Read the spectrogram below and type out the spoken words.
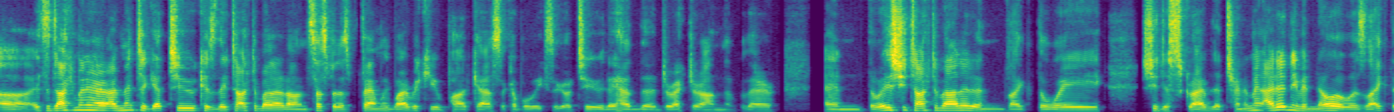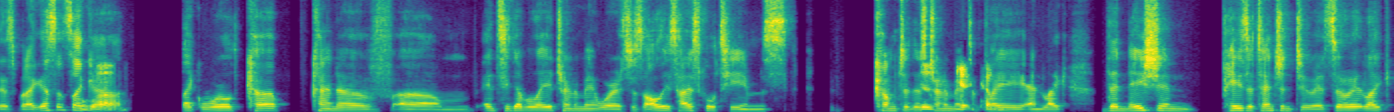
Uh, it's a documentary I, I meant to get to because they talked about it on Cespedes Family Barbecue podcast a couple weeks ago too. They had the director on the, there, and the way she talked about it and like the way she described the tournament, I didn't even know it was like this. But I guess it's like a wow. Like World Cup kind of um, NCAA tournament where it's just all these high school teams come to this Just tournament to come- play, and like the nation pays attention to it. So it like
